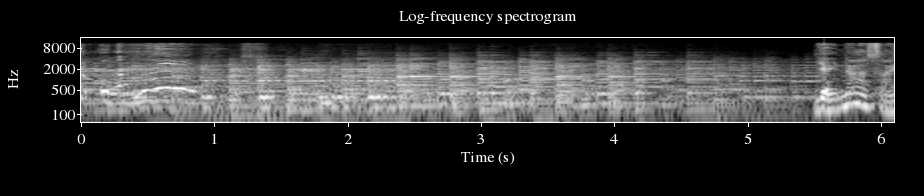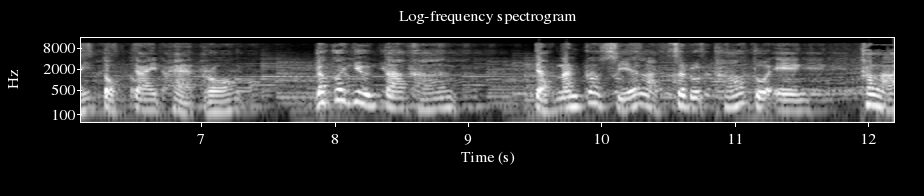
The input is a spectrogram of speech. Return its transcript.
จะโอ้ยใหญ่หน้าใสตกใจแผดร้อง แล้วก็ยืนตาค้าง จากนั้นก็เสียหลักสะดุดเท้าตัวเองถลา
